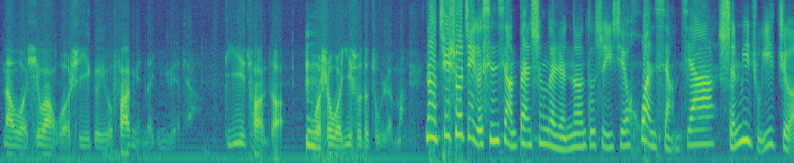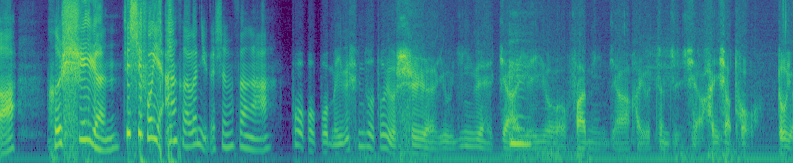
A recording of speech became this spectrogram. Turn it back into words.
那我希望我是一个有发明的音乐家，第一创造，我是我艺术的主人嘛。那据说这个星象诞生的人呢，都是一些幻想家、神秘主义者和诗人，这是否也暗合了你的身份啊？不不不，每个星座都有诗人，有音乐家，嗯也有发明家，还有政治家，还有小偷，都有。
